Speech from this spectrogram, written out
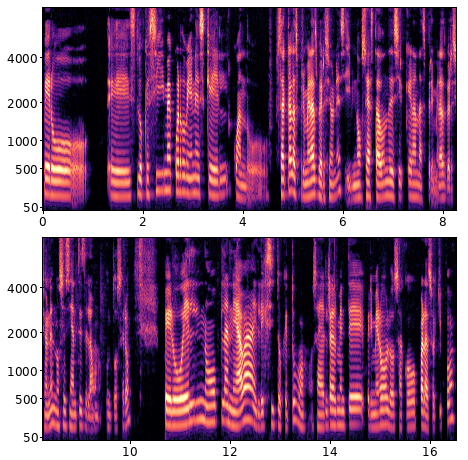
pero es, lo que sí me acuerdo bien es que él cuando saca las primeras versiones, y no sé hasta dónde decir que eran las primeras versiones, no sé si antes de la 1.0, pero él no planeaba el éxito que tuvo. O sea, él realmente primero lo sacó para su equipo,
